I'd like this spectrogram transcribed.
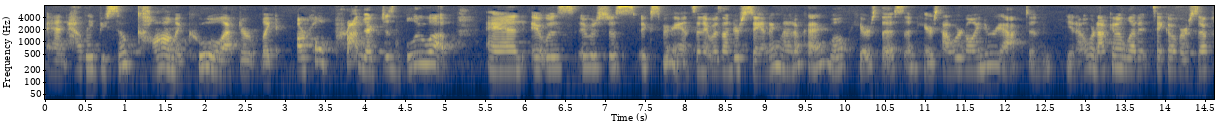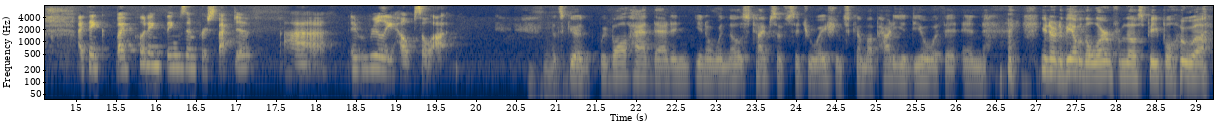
and how they'd be so calm and cool after like our whole project just blew up. And it was it was just experience. And it was understanding that okay well here's this and here's how we're going to react. And you know we're not going to let it take over. So i think by putting things in perspective uh, it really helps a lot Mm-hmm. That's good. We've all had that, and you know, when those types of situations come up, how do you deal with it? And you know, to be able to learn from those people who uh,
